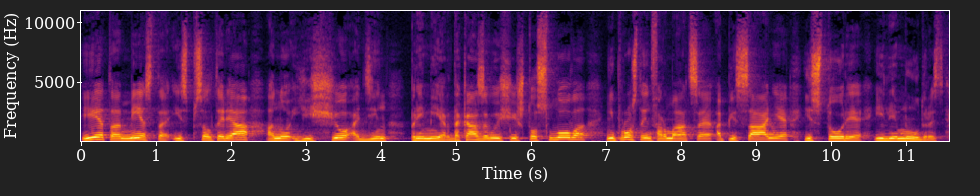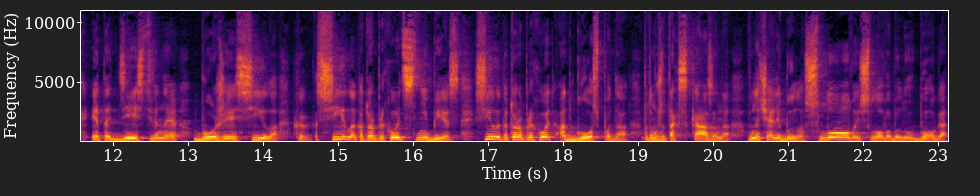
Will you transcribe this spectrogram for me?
И это место из Псалтыря, оно еще один пример, доказывающий, что слово не просто информация, описание, история или мудрость. Это действенная Божья сила. Сила, которая приходит с небес. Сила, которая приходит от Господа. Потому что так сказано. Вначале было Слово, и Слово было у Бога,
